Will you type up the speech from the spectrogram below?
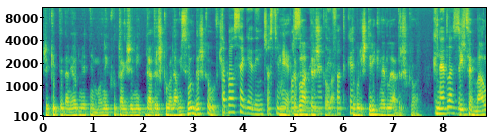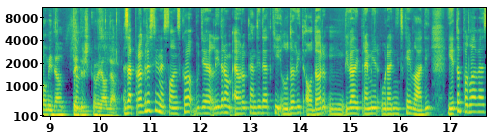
že keď teda neodmietnem Moniku, takže mi dá držkovú a dal mi svoju držkovú včera. To bol Segedin, čo ste mi Nie, to bola držková. To boli štyri knedle a držková. Knedla s Sice málo mi dal tej držkovej, ale dal. Za progresívne Slovensko bude lídrom eurokandidátky Ludovit Odor, bývalý premiér úradníckej vlády. Je to podľa vás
